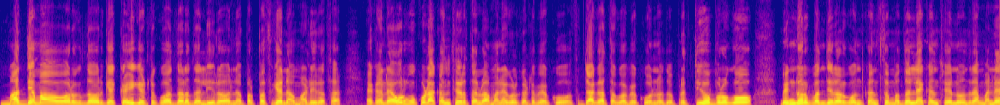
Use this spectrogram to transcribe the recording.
ಮಾಧ್ಯಮ ವರ್ಗದವ್ರಿಗೆ ಕೈಗೆಟುಕುವ ದರದಲ್ಲಿ ಇರೋ ಅನ್ನೋ ಪರ್ಪಸ್ಗೆ ನಾವು ಮಾಡಿರೋ ಸರ್ ಯಾಕಂದರೆ ಅವ್ರಿಗೂ ಕೂಡ ಕನಸಿರುತ್ತಲ್ವ ಮನೆಗಳು ಕಟ್ಟಬೇಕು ಜಾಗ ತಗೋಬೇಕು ಅನ್ನೋದು ಪ್ರತಿಯೊಬ್ಬರಿಗೂ ಬೆಂಗಳೂರಿಗೆ ಬಂದಿರೋರ್ಗೆ ಒಂದು ಕನಸು ಮೊದಲನೇ ಕನಸು ಏನು ಅಂದರೆ ಮನೆ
